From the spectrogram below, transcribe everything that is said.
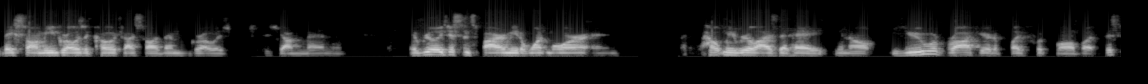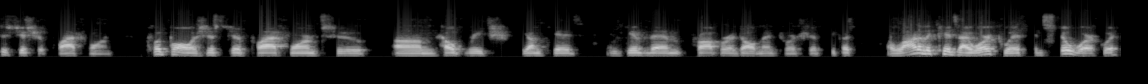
they saw me grow as a coach, I saw them grow as, as young men, and it really just inspired me to want more and helped me realize that hey, you know, you were brought here to play football, but this is just your platform. Football is just your platform to um, help reach young kids and give them proper adult mentorship because a lot of the kids I worked with and still work with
